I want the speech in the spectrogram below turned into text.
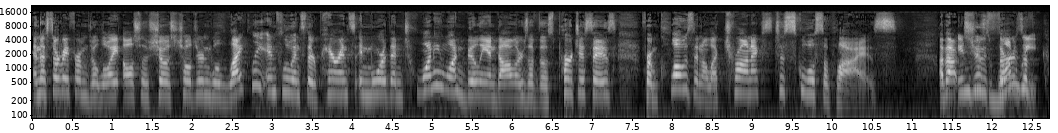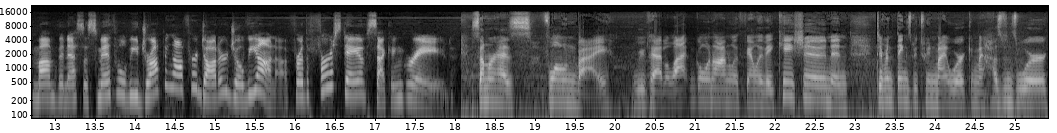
And the survey from Deloitte also shows children will likely influence their parents in more than $21 billion of those purchases, from clothes and electronics to school supplies. About in just one week, mom Vanessa Smith will be dropping off her daughter Joviana for the first day of second grade. Summer has flown by. We've had a lot going on with family vacation and different things between my work and my husband's work.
